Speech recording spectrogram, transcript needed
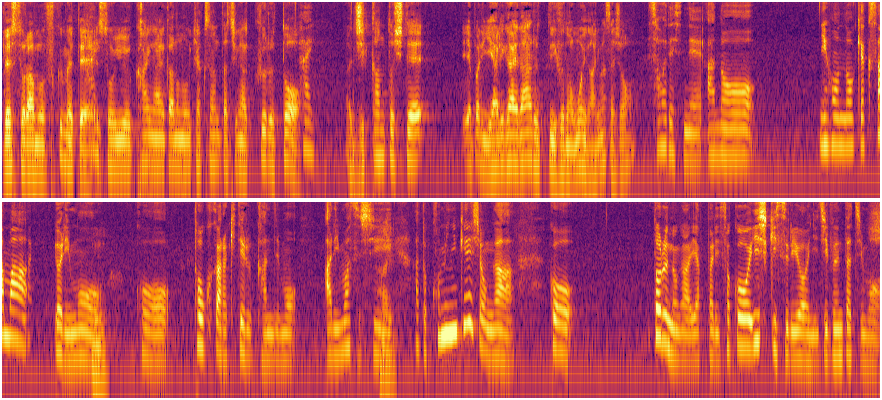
レストランも含めて、はい、そういう海外からのお客さんたちが来ると、はい、実感としてやっぱりやりがいがあるっていうふうな思いがありますでしょ？そうですね。あの日本のお客様よりも、うん、こう遠くから来てる感じもありますし、はい、あとコミュニケーションがこう取るのがやっぱりそこを意識するように自分たちも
